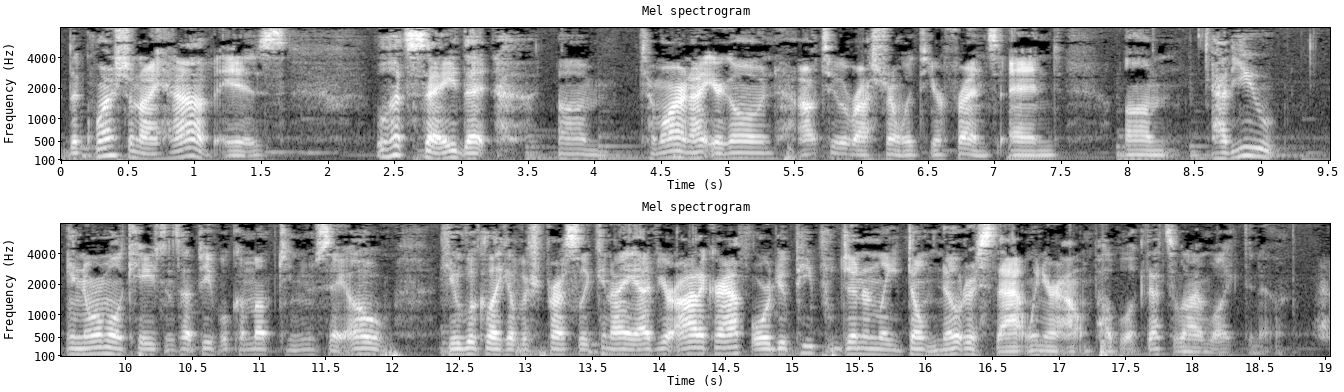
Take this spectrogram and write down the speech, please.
the question I have is let's say that um, tomorrow night you're going out to a restaurant with your friends, and um, have you, in normal occasions, had people come up to you and say, "Oh, you look like Elvis Presley. Can I have your autograph?" Or do people generally don't notice that when you're out in public? That's what I'd like to know.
